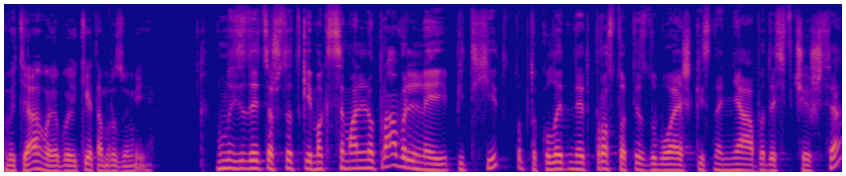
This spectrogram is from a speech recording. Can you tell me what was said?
витягую або які я там розумію. Ну, мені здається, що це такий максимально правильний підхід. Тобто, коли не просто ти здобуваєш якісь знання або десь вчишся,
